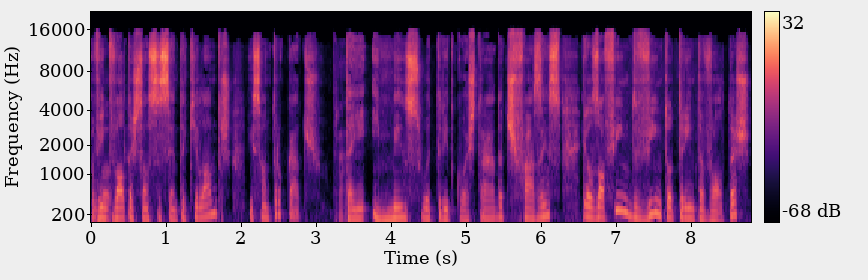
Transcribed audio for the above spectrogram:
20 voltas, são 60 km e são trocados. Têm imenso atrito com a estrada, desfazem-se. Eles, ao fim de 20 ou 30 voltas,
